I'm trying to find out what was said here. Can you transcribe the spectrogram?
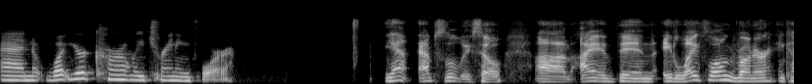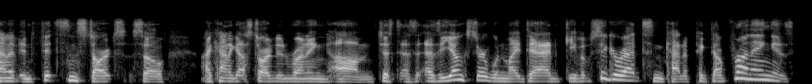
and what you're currently training for. Yeah, absolutely. So um, I have been a lifelong runner and kind of in fits and starts. So I kind of got started in running um, just as, as a youngster when my dad gave up cigarettes and kind of picked up running is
